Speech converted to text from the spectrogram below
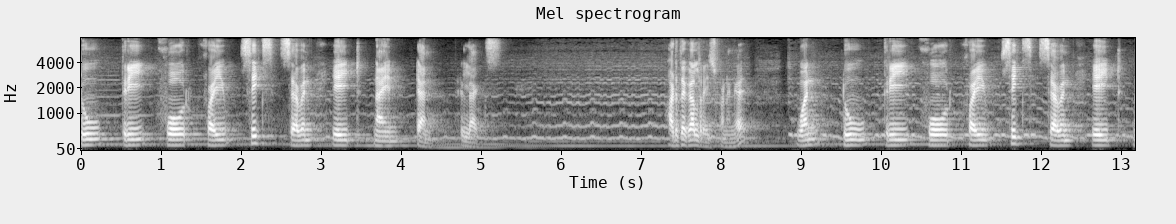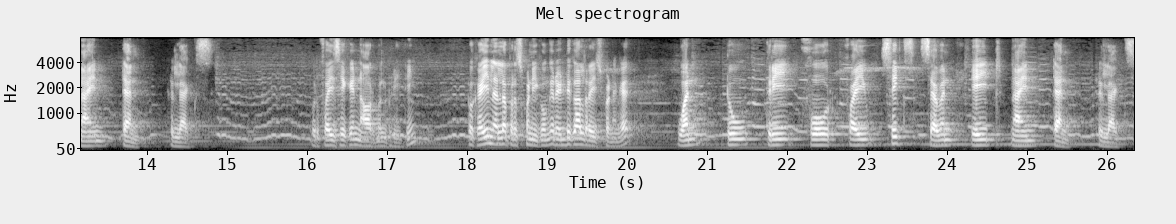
two three four five six seven eight nine ten relax அடுத்த கால் ரைஸ் பண்ணுங்கள் one two three four five six seven eight nine ten relax ஒரு ஃபைவ் செகண்ட் நார்மல் ப்ரீத்திங் இப்போ கை நல்லா ப்ரெஸ் பண்ணிக்கோங்க. ரெண்டு கால் ரைஸ் பண்ணுங்கள் one two three four five six seven eight nine ten relax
